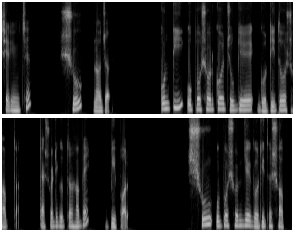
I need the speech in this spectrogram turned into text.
সেটি হচ্ছে সু নজর কোনটি উপসর্গ যুগে গঠিত শব্দ? তার সঠিক উত্তর হবে বিপল। সু উপসর্গে গঠিত শব্দ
